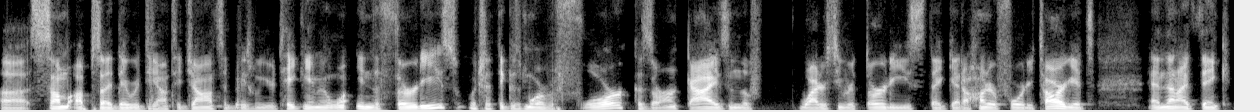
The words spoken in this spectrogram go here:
uh, some upside there with Diontae Johnson because when you're taking him in, in the 30s, which I think is more of a floor because there aren't guys in the wide receiver 30s that get 140 targets. And then I think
